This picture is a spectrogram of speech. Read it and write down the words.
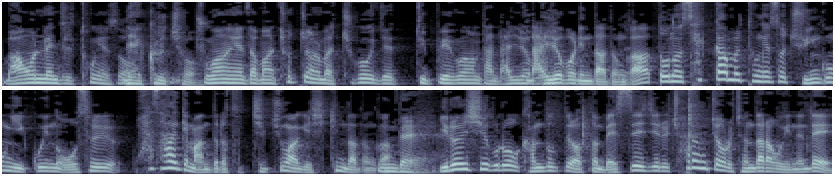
망원 렌즈를 통해서 네, 그렇죠. 중앙에다만 초점을 맞추고 이제 뒷배경은 다 날려 날려버린다던가 또는 색감을 통해서 주인공이 입고 있는 옷을 화사하게 만들어서 집중하게 시킨다던가 네. 이런 식으로 감독들이 어떤 메시지를 촬영적으로 전달하고 있는데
